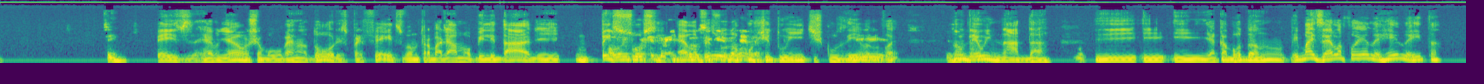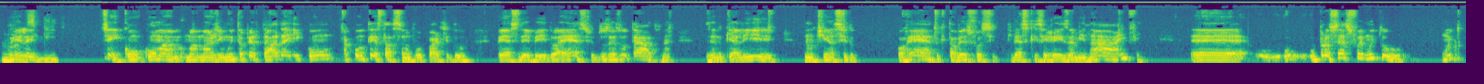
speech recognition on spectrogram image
Sim. Fez reunião, chamou governadores, prefeitos, vamos trabalhar a mobilidade. Pensou se ela pensou na constituinte exclusiva, não foi? Exatamente. Não deu em nada. E, e, e, acabou dando. Mas ela foi reeleita no foi ano seguinte. Sim, com, com uma, uma margem muito apertada e com a contestação por parte do PSDB e do Aécio dos resultados, né? dizendo que ali não tinha sido correto, que talvez fosse tivesse que se reexaminar, enfim. É, o, o, processo foi muito, muito,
